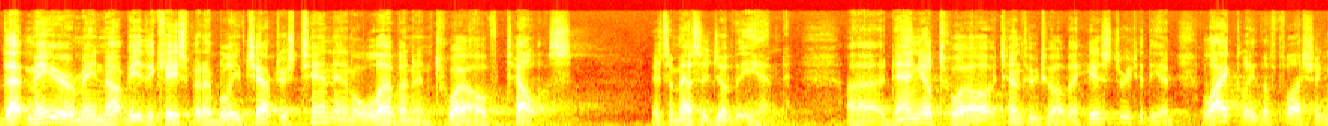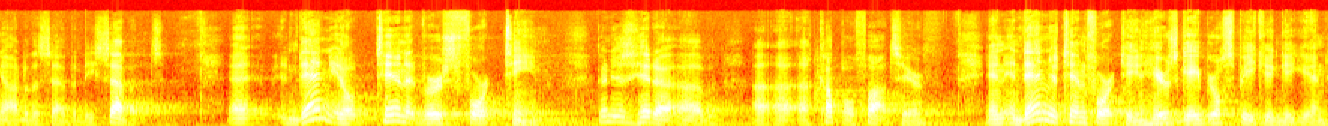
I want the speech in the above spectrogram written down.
that may or may not be the case, but I believe chapters 10 and 11 and 12 tell us. It's a message of the end. Uh, Daniel 12, 10 through 12, a history to the end, likely the flushing out of the 77s. Uh, in Daniel 10 at verse 14, I'm going to just hit a, a, a, a couple thoughts here. In, in Daniel 10 14, here's Gabriel speaking again.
